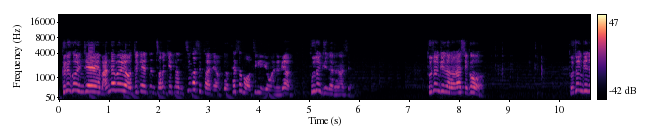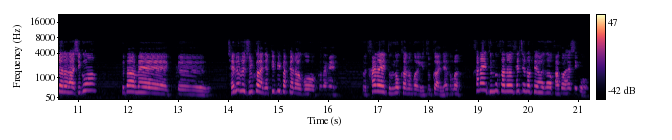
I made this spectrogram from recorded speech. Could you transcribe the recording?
그리고 이제 만렙을 어떻게든 저렇게든 찍었을 거 아니에요. 그 테스업을 어떻게 이용하냐면 도전 균열을 하세요. 도전 균열을 하시고 도전 균열을 하시고 그 다음에 그 재료를 줄 거 아니야 PP 파편하고 그 다음에 그 카나에 등록하는 거 이게 줄 거 아니야 그러면 카나에 등록하는 세제노페어에서 가서 하시고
